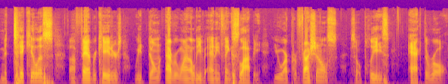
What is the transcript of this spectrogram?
meticulous uh, fabricators. We don't ever want to leave anything sloppy. You are professionals, so please act the role.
